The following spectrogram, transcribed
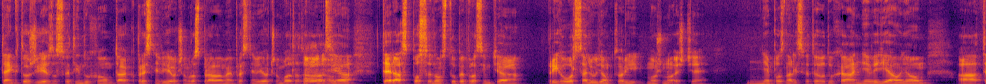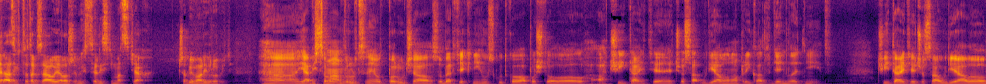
ten, kto žije so Svetým duchom, tak presne vie, o čom rozprávame, presne vie, o čom bola táto relácia. Teraz v poslednom stupe, prosím ťa, prihovor sa ľuďom, ktorí možno ešte nepoznali Svetého ducha, nevedia o ňom a teraz ich to tak zaujalo, že by chceli s ním mať vzťah. Čo by mali urobiť? Ja by som vám vrúcne odporúčal, zoberte knihu skutkov a poštolov a čítajte, čo sa udialo napríklad v deň letníc. Čítajte, čo sa udialo,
